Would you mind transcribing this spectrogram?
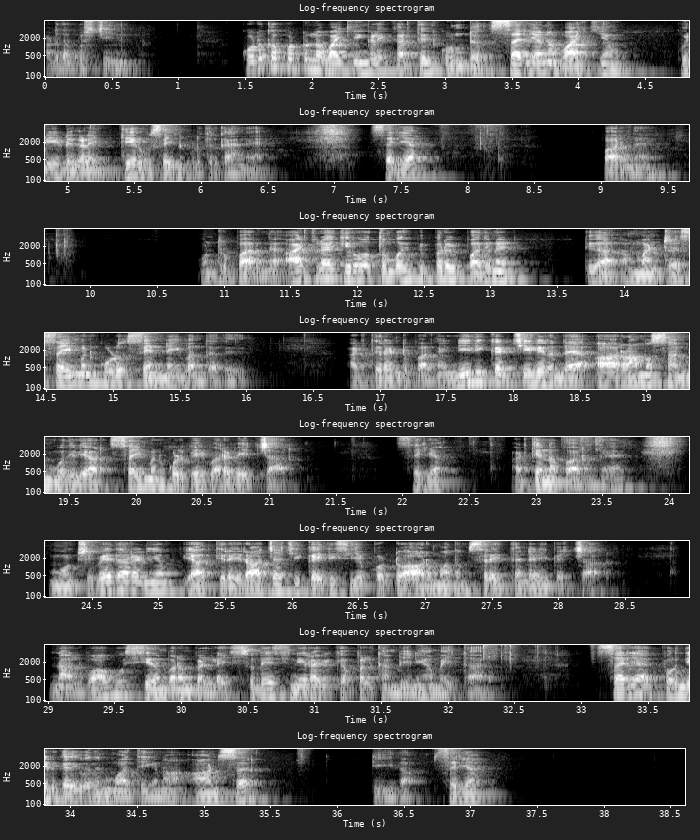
அடுத்த கொஸ்டின் கொடுக்கப்பட்டுள்ள வாக்கியங்களை கருத்தில் கொண்டு சரியான வாக்கியம் குறியீடுகளை தேர்வு செய்து கொடுத்துருக்காங்க. சரியா? பாருங்க. ஒன்று பாருங்கள் ஆயிரத்தி தொள்ளாயிரத்தி இருபத்தொம்போது பிப்ரவரி பதினெட்டு அன்று சைமன் குழு சென்னை வந்தது. அடுத்து ரெண்டு பாருங்கள் நீதி கட்சியில் இருந்த ஆ. ராமசாமி முதலியார் சைமன் குழுவை வரவேற்றார். சரியா? அடுத்து என்ன பாருங்கள் மூன்று வேதாரண்யம் யாத்திரை ராஜாஜி கைது செய்யப்பட்டு ஆறு மாதம் சிறை தண்டனை பெற்றார். நாள் வாவு சிதம்பரம் பிள்ளை சுதேசி நீராவி கப்பல் கம்பெனி அமைத்தார். சரியாக பொருந்திருக்கிறது வந்து பார்த்தீங்கன்னா ஆன்சர் டி தான். சரியா?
